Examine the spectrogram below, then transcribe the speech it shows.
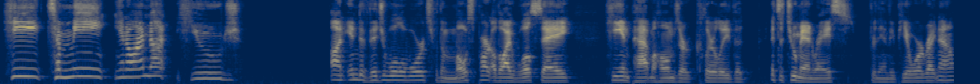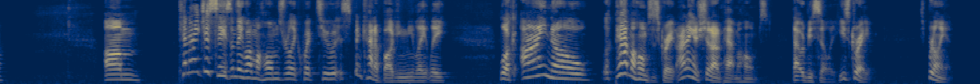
He, to me, you know, I'm not huge on individual awards for the most part, although I will say he and Pat Mahomes are clearly the it's a two man race for the MVP award right now. Um, can I just say something about Mahomes really quick too? It's been kind of bugging me lately. Look, I know. Look, Pat Mahomes is great. I'm not to shit on Pat Mahomes. That would be silly. He's great. He's brilliant.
